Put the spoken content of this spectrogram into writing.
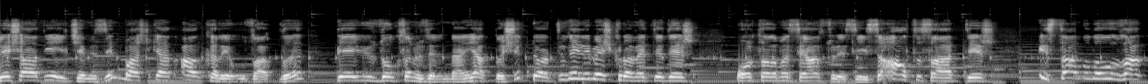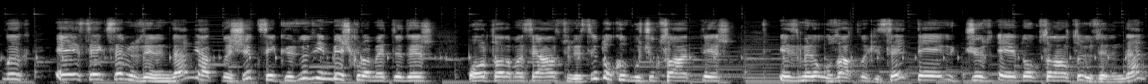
Reşadiye ilçemizin başkent Ankara'ya uzaklığı D190 üzerinden yaklaşık 455 kilometredir. Ortalama seyahat süresi ise 6 saattir. İstanbul'a uzaklık E80 üzerinden yaklaşık 825 kilometredir. Ortalama seyahat süresi 9,5 saattir. İzmir'e uzaklık ise D300 E96 üzerinden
